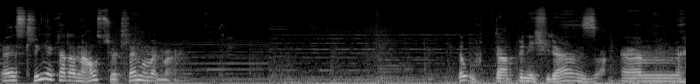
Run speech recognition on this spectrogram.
Es klingelt gerade an der Haustür. Kleinen Moment mal. So, da bin ich wieder. So, ähm...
